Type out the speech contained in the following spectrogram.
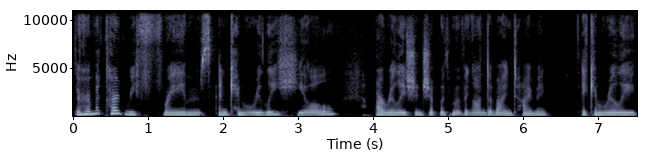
The Hermit card reframes and can really heal our relationship with moving on divine timing. It can really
